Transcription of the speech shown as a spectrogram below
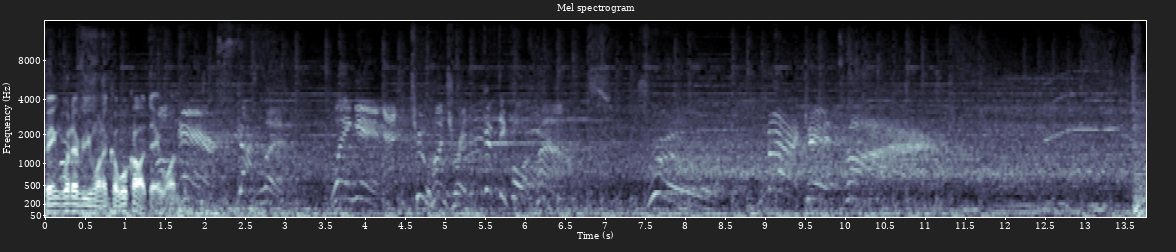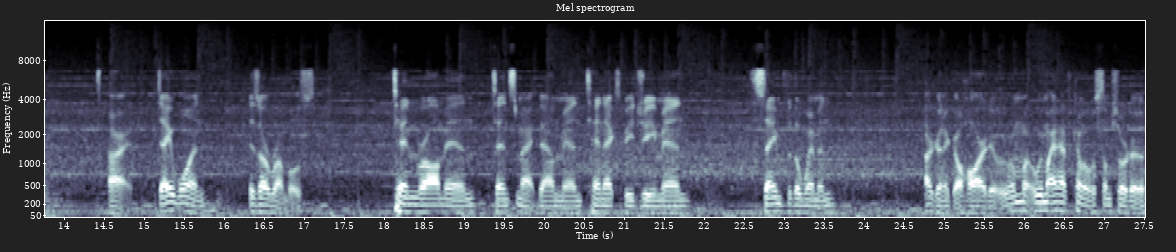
being whatever you want to call, we'll call it day one. Scotland, weighing in at 254 pounds, Drew McIntyre. All right, day one is our rumbles. 10 Raw men, 10 SmackDown men, 10 XPG men. Same for the women. Are to go hard. We might have to come up with some sort of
